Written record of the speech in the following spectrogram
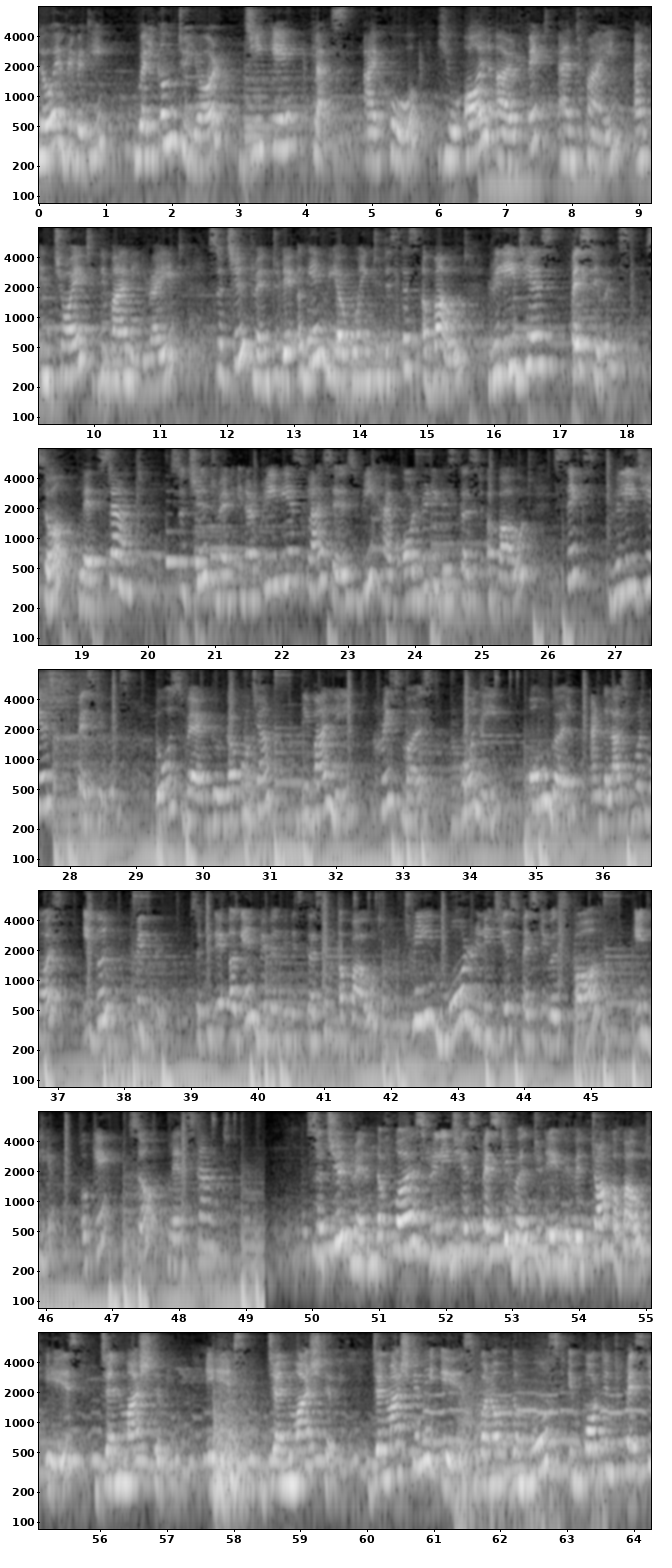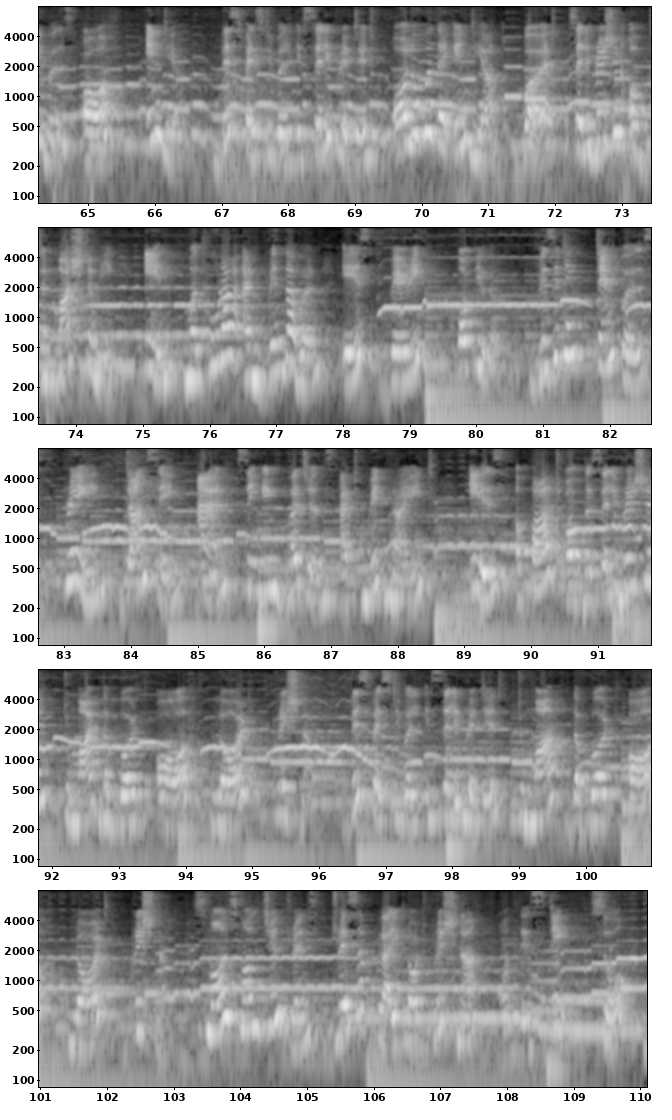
Hello everybody. Welcome to your GK class. I hope you all are fit and fine and enjoyed Diwali, right? So children, today again we are going to discuss about religious festivals. So let's start. So children, in our previous classes, we have already discussed about six religious festivals. Those were Durga Puja, Diwali, Christmas, Holi, Pongal and the last one was Eid al-Fitr. So today again we will be discussing about three more religious festivals of India. Okay, so let's start. So children, the first religious festival today we will talk about is Janmashtami. It's Janmashtami. Janmashtami is one of the most important festivals of India. This festival is celebrated all over the India but celebration of Janmashtami in Mathura and Vrindavan is very popular. Visiting temples, praying, dancing and singing bhajans at midnight is a part of the celebration to mark the birth of Lord Krishna. This festival is celebrated to mark the birth of Lord Krishna. Small small children dress up like Lord Krishna on this day. So,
